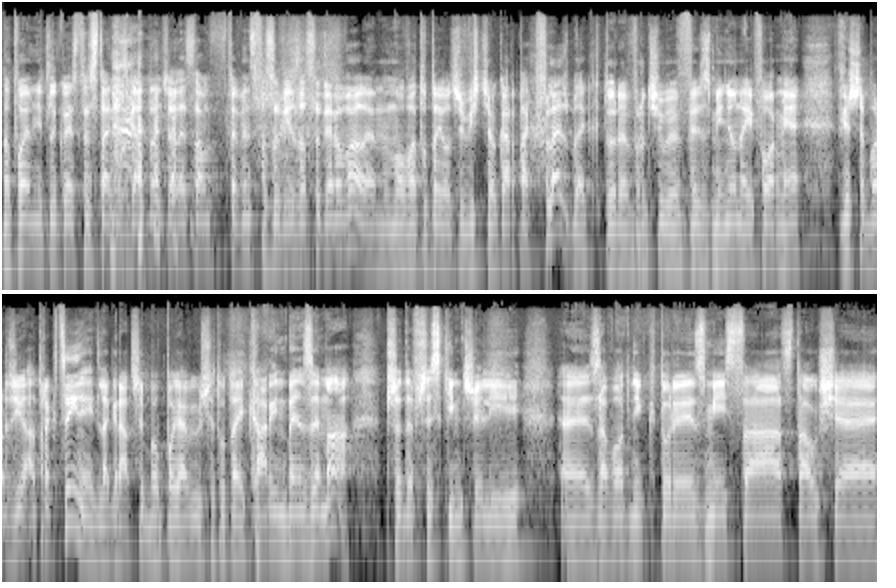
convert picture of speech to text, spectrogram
No powiem, nie tylko jestem w stanie zgadnąć, ale sam w pewien sposób je zasugerowałem. Mowa tutaj oczywiście o kartach flashback, które wróciły w zmienionej formie, w jeszcze bardziej atrakcyjnej dla graczy, bo pojawił się tutaj Karim Benzema przede wszystkim, czyli e, zawodnik, który z miejsca stał się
